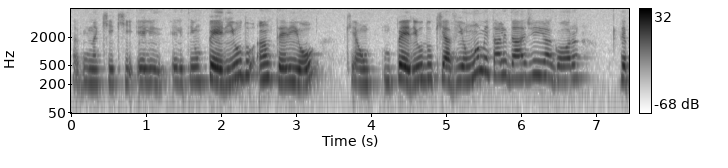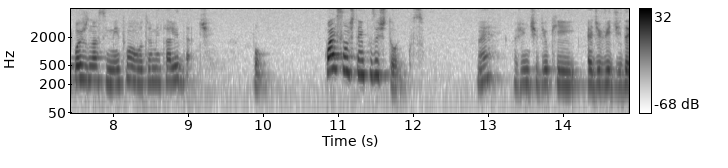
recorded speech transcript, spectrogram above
Tá vendo aqui que ele, ele tem um período anterior, que é um, um período que havia uma mentalidade e agora, depois do nascimento, uma outra mentalidade. Bom, quais são os tempos históricos? Né? A gente viu que é dividida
